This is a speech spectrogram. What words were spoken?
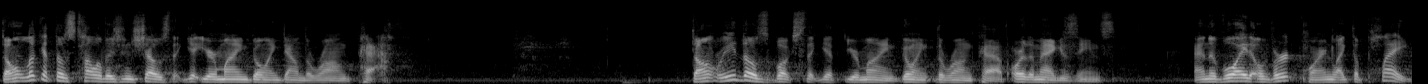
Don't look at those television shows that get your mind going down the wrong path. Don't read those books that get your mind going the wrong path or the magazines. And avoid overt porn like the plague.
